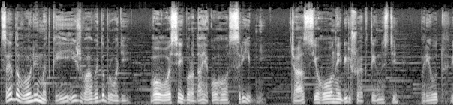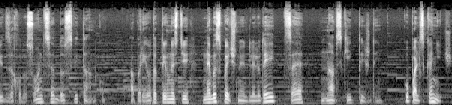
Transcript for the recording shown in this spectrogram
це доволі меткий і жвавий добродій, волосся й борода якого срібні. Час його найбільшої активності період від заходу сонця до світанку, а період активності небезпечної для людей це навський тиждень, купальська ніч,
